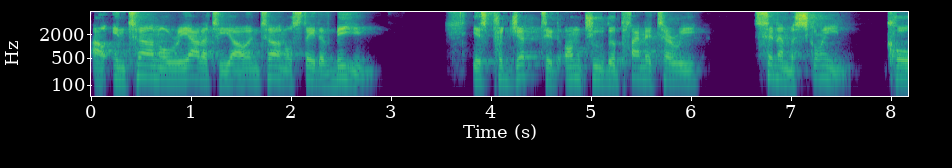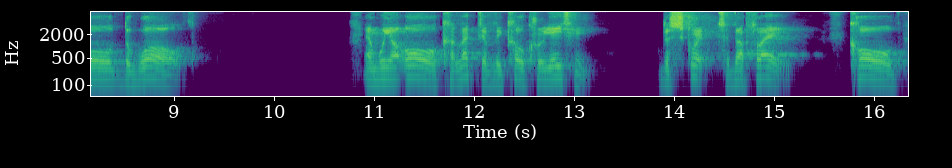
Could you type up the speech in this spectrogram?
our internal reality, our internal state of being is projected onto the planetary cinema screen called the world. And we are all collectively co creating the script, the play called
